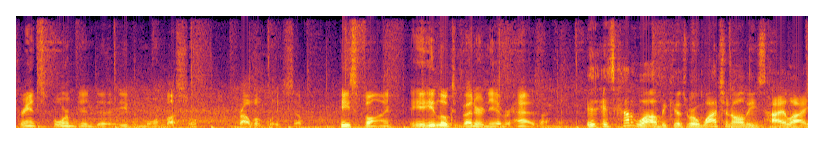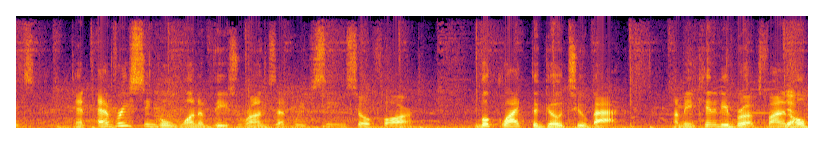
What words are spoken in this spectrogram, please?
transformed into even more muscle, probably. So he's fine. He looks better than he ever has, I think. It's kind of wild because we're watching all these highlights, and every single one of these runs that we've seen so far look like the go-to back. I mean, Kennedy Brooks finding yeah. the hole,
